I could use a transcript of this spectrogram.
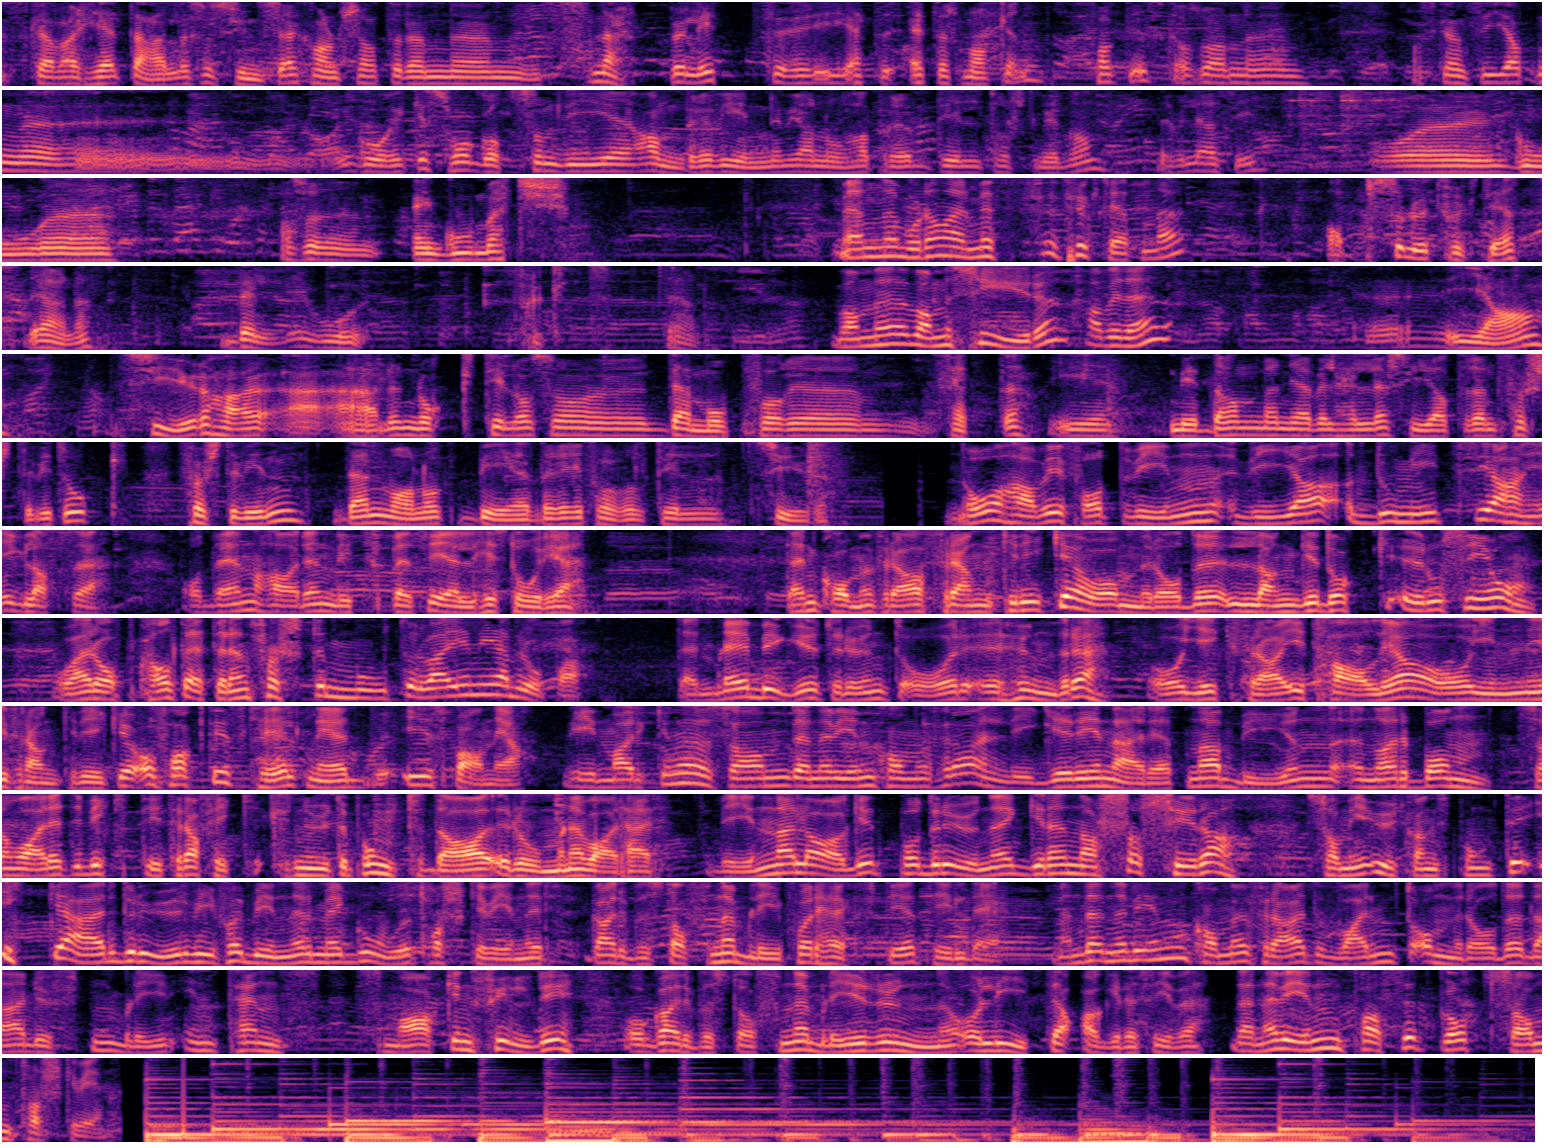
Skal jeg være helt ærlig, så syns jeg kanskje at den um, snapper litt i etter, ettersmaken, faktisk. Altså, han, uh, hva skal en si, at den går ikke så godt som de andre vinene vi nå har prøvd til torskemiddagen. Det vil jeg si. Og god Altså, en god match. Men eh, hvordan er det med fruktigheten der? Absolutt fruktighet, det er det. Veldig god frukt, det er det. Hva med, hva med syre, har vi det? Eh, ja, syre her er det nok til å demme opp for eh, fettet i middagen, men jeg vil heller si at den første vi tok, første vinen, den var nok bedre i forhold til syre. Nå har vi fått vinen Via Domitia i glasset, og den har en litt spesiell historie. Den kommer fra Frankrike og området Languedoc-Roussillon, og er oppkalt etter den første motorveien i Europa. Den ble bygget rundt år 100, og gikk fra Italia og inn i Frankrike, og faktisk helt ned i Spania. Vinmarkene som denne vinen kommer fra, ligger i nærheten av byen Narbonne, som var et viktig trafikknutepunkt da romerne var her. Vinen er laget på druene Grenache og Syra, som i utgangspunktet ikke er druer vi forbinder med gode torskeviner. Garvestoffene blir for heftige til det. Men denne vinen kommer fra et varmt område der duften blir intens, smaken fyldig og garvestoffene blir runde og lite aggressive. Denne vinen passet godt som torskevin.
